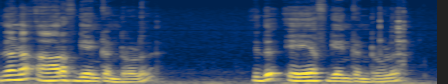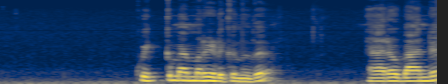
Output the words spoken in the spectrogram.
ഇതാണ് ആർ എഫ് ഗെയിൻ കൺട്രോൾ ഇത് A F gain control quick memory എടുക്കുന്നത്. നാരോ ബാൻഡ്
